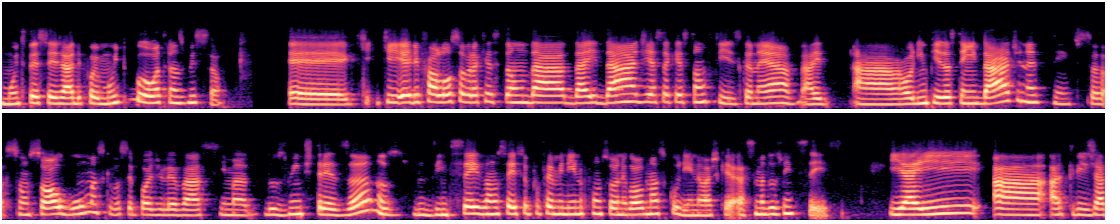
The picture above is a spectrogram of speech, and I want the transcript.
muito festejado e foi muito boa a transmissão. É, que, que, ele falou sobre a questão da, da idade e essa questão física, né? A, a, Olimpíadas tem idade, né? Tem, são só algumas que você pode levar acima dos 23 anos, 26, eu não sei se para o feminino funciona igual ao masculino, eu acho que é acima dos 26. E aí a, a Cris já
